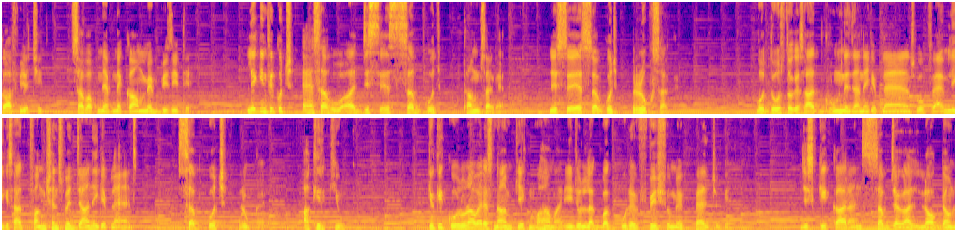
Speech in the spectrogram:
काफ़ी अच्छी थी, सब अपने अपने काम में बिज़ी थे। लेकिन फिर कुछ ऐसा हुआ जिससे सब कुछ थम सा गया, जिससे सब कुछ रुक सा गया। वो दोस्तों के साथ घूमने जाने के प्लान्स वो फैमिली के साथ फ़ंक्शंस में जाने के प्लान्स सब कुछ रुक गए। आखिर क्यों? क्योंकि कोरोना वायरस नाम की एक महामारी जो लगभग पूरे विश्व में फैल चुकी थी, जिसके कारण सब जगह लॉकडाउन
